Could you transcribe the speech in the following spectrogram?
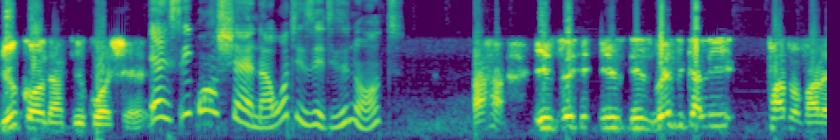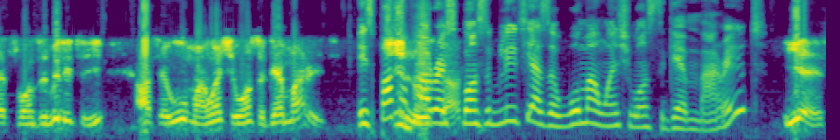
Do you call that equal share? Yes, equal share. Now, what is it? Is it not? Uh-huh. It's, it's, it's basically part of her responsibility as a woman when she wants to get married. It's part She of her that. responsibility as a woman when she wants to get married. Yes.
